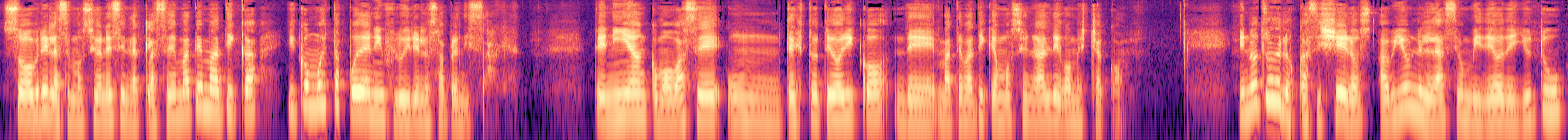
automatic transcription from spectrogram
sobre las emociones en la clase de matemática y cómo éstas pueden influir en los aprendizajes. Tenían como base un texto teórico de matemática emocional de Gómez Chacón. En otro de los casilleros había un enlace a un video de YouTube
